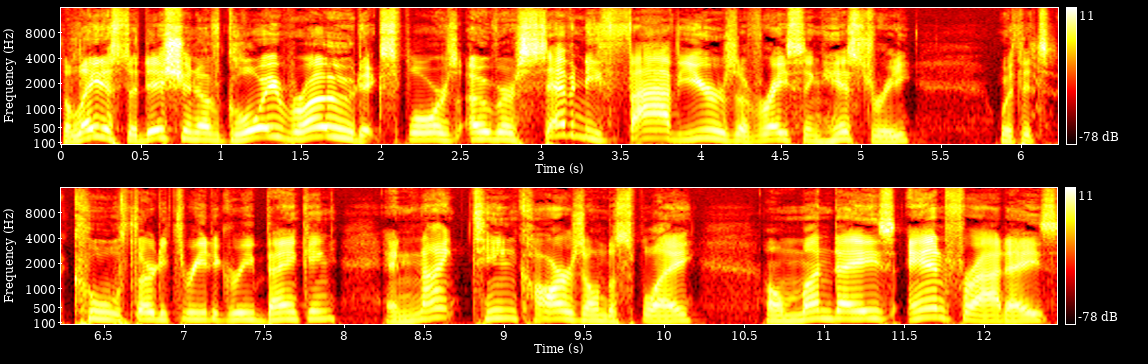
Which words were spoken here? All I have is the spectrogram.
The latest edition of Glory Road explores over 75 years of racing history with its cool 33 degree banking and 19 cars on display. On Mondays and Fridays,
